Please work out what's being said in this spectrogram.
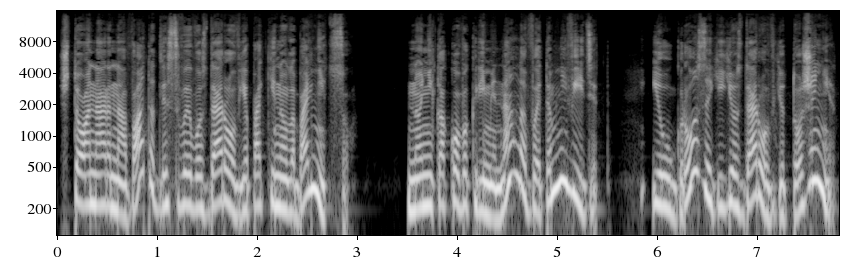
что она рановато для своего здоровья покинула больницу но никакого криминала в этом не видит, и угрозы ее здоровью тоже нет.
